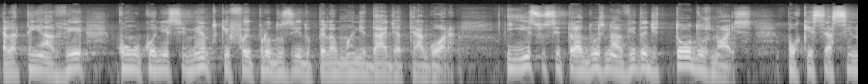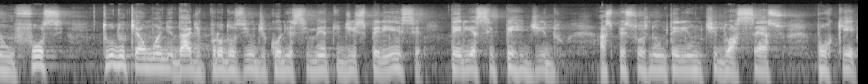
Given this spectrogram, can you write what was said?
Ela tem a ver com o conhecimento que foi produzido pela humanidade até agora. E isso se traduz na vida de todos nós, porque se assim não fosse, tudo que a humanidade produziu de conhecimento e de experiência teria se perdido. As pessoas não teriam tido acesso, porque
